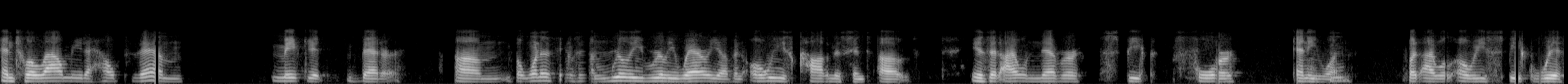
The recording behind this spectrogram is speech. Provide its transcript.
and to allow me to help them make it better. Um, but one of the things that I'm really, really wary of and always cognizant of is that I will never speak for anyone, mm-hmm. but I will always speak with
